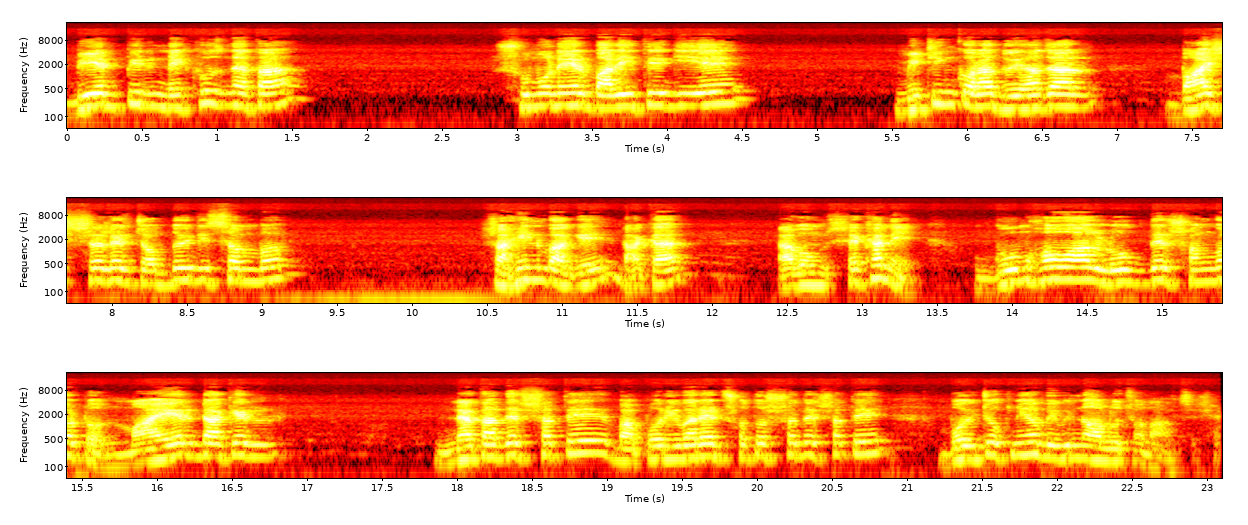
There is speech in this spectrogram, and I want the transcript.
বিএনপির নিখোঁজ নেতা সুমনের বাড়িতে গিয়ে মিটিং করা দুই হাজার বাইশ সালের চোদ্দই ডিসেম্বর শাহিনবাগে, ঢাকার, এবং সেখানে গুম হওয়া লোকদের সংগঠন, মায়ের ডাকের নেতাদের সাথে বা পরিবারের সদস্যদের সাথে বৈঠক নিয়েও বিভিন্ন আলোচনা আছে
